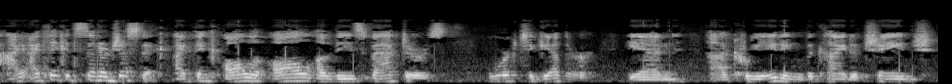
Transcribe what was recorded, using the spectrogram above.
I, I, think it's synergistic. I think all all of these factors work together in uh, creating the kind of change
